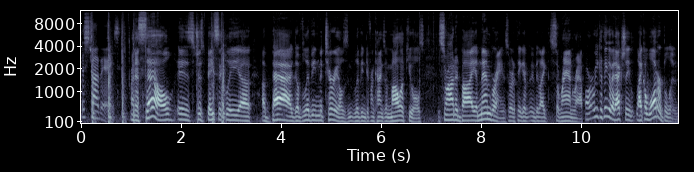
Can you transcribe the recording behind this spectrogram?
the strawberries. And a cell is just basically a, a bag of living materials, and living different kinds of molecules surrounded by a membrane, sort of think of it maybe like saran wrap. Or you can think of it actually like a water balloon.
